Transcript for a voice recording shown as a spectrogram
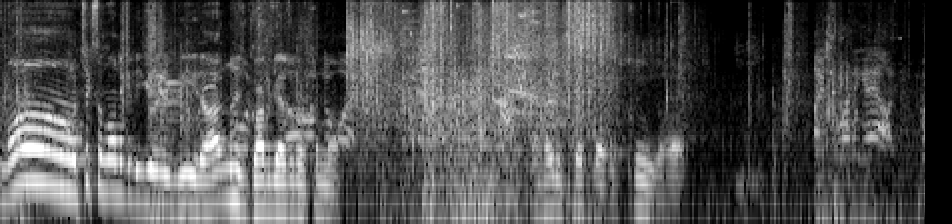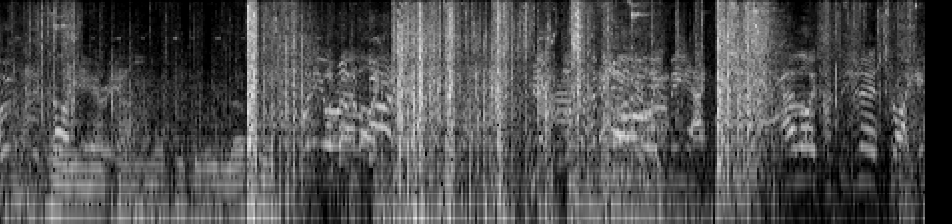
No, it took so long to get the UAV though. I know his garbage ass are gonna come up. I heard it trust that too. though. Time's running out. Move to the target area. One of your allies. Enemy UAV active. Allied precision airstrike.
